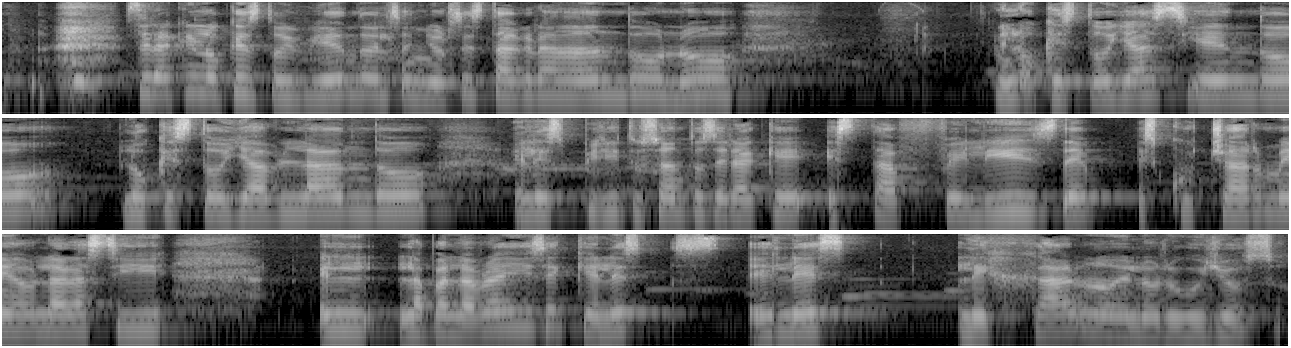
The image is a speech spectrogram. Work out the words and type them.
¿Será que en lo que estoy viendo el Señor se está agradando o no? En lo que estoy haciendo, lo que estoy hablando, el Espíritu Santo será que está feliz de escucharme hablar así. La palabra dice que Él es, Él es lejano del orgulloso.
